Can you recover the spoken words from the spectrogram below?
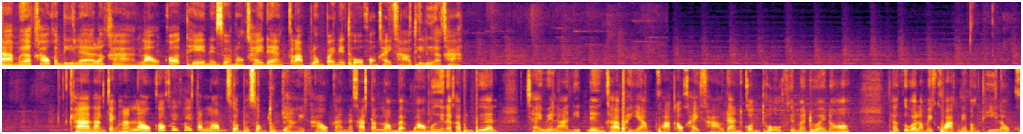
ค่ะเมื่อเข้ากันดีแล้วล่ะค่ะ เราก็เทในส่วนของไข่แดงกลับลงไปในโถของไข่ขาวที่เหลือค่ะค่ะหลังจากนั้นเราก็ค่อยๆตะล่อมส่วนผสมทุกอย่างให้เข้ากันนะคะตะล่อมแบบเบามือนะคะเพื่อนๆ ใช้เวลานิดนึงค่ะ พยายามควักเอาไข่ขาวด้านก้นโถขึ้นมาด้วยเนาะถ้าเกิดว่าเราไม่ควักเนี่ยบางทีเราค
